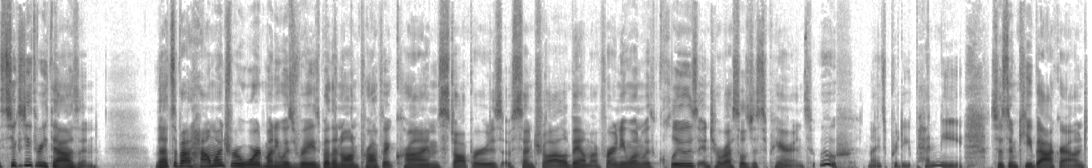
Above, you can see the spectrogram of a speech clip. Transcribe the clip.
63,000. That's about how much reward money was raised by the nonprofit Crime Stoppers of Central Alabama for anyone with clues into Russell's disappearance. Ooh, nice, pretty penny. So, some key background.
